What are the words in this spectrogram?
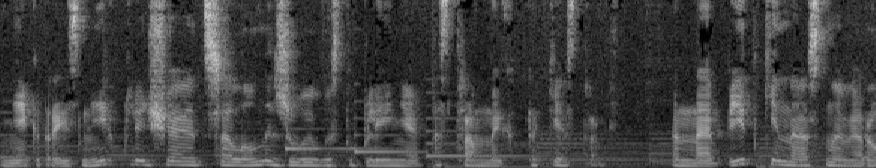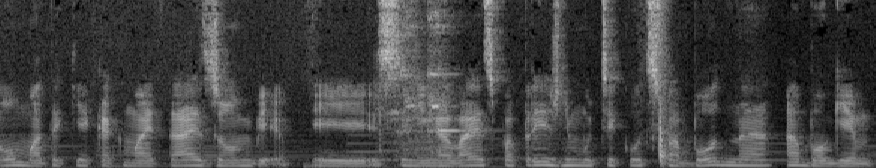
Некоторые из них включают салоны живые выступления островных оркестров. Напитки на основе рома, такие как Майтай, Зомби и Синегавайс, по-прежнему текут свободно, а боги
